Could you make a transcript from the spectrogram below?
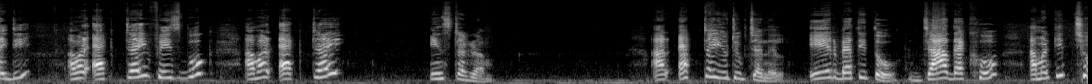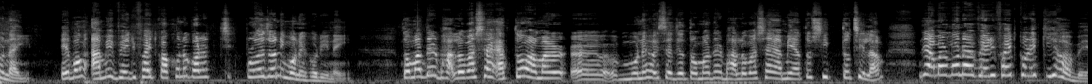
আইডি আমার একটাই ফেসবুক আমার একটাই ইনস্টাগ্রাম আর একটা ইউটিউব চ্যানেল এর ব্যতীত যা দেখো আমার কিচ্ছু নাই, এবং আমি ভেরিফাইড কখনো করার প্রয়োজনই মনে করি নাই। তোমাদের ভালোবাসা এত আমার মনে হয়েছে যে তোমাদের ভালোবাসায় আমি এত সিক্ত ছিলাম যে আমার মনে হয় ভেরিফাইড করে কি হবে।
